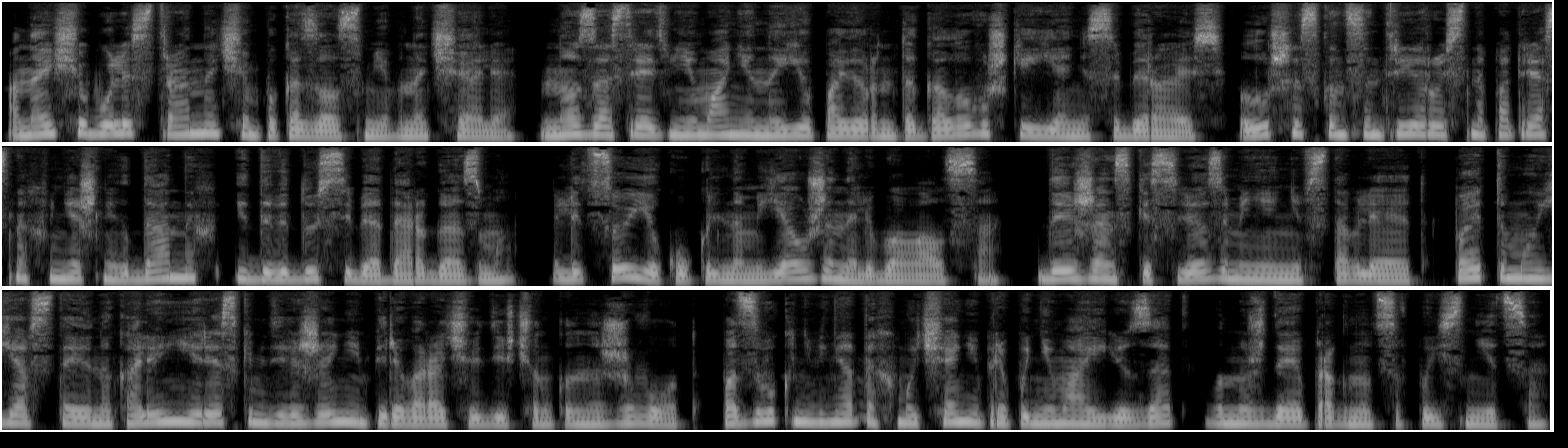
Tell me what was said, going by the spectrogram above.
Она еще более странная, чем показалось мне вначале, но заострять внимание на ее повернутой головушке я не собираюсь. Лучше сконцентрируюсь на потрясных внешних данных и доведу себя до оргазма. Лицо ее кукольным я уже налюбовался. Да и женские слезы меня не вставляют. Поэтому я встаю на колени и резким движением переворачиваю девчонку на живот. Под звук невнятных мычаний приподнимаю ее зад, вынуждая прогнуться в пояснице.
